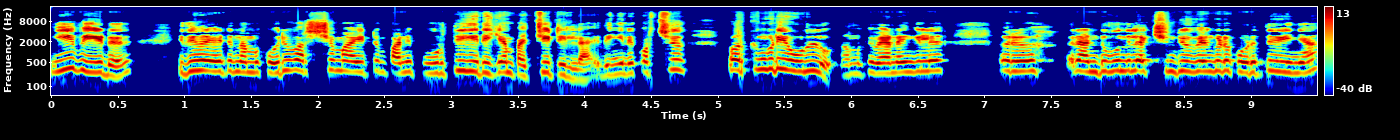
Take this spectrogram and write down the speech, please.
ഈ വീട് ഇതുവരെയായിട്ട് നമുക്ക് ഒരു വർഷമായിട്ടും പണി പൂർത്തീകരിക്കാൻ പറ്റിയിട്ടില്ല. ഇതിങ്ങനെ കുറച്ച് വർക്കും കൂടി ഉള്ളൂ. നമുക്ക് വേണമെങ്കിൽ ഒരു രണ്ടു മൂന്ന് ലക്ഷം രൂപയും കൂടി കൊടുത്തു കഴിഞ്ഞാൽ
